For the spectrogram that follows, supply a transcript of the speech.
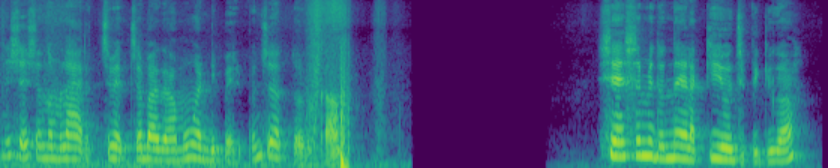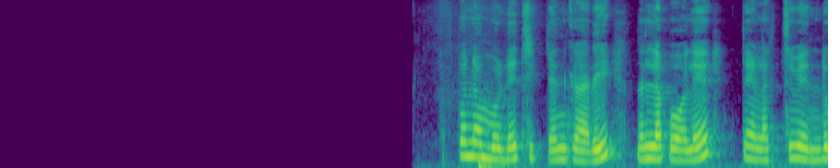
അതിനുശേഷം നമ്മൾ അരച്ച് വെച്ച ബദാമും അണ്ടിപ്പരിപ്പും ചേർത്ത് കൊടുക്കാം. ശേഷം ഇതൊന്ന് ഇളക്കി യോജിപ്പിക്കുക. അപ്പോൾ നമ്മുടെ ചിക്കൻ കറി നല്ല പോലെ തിളച്ച് വെന്ത്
